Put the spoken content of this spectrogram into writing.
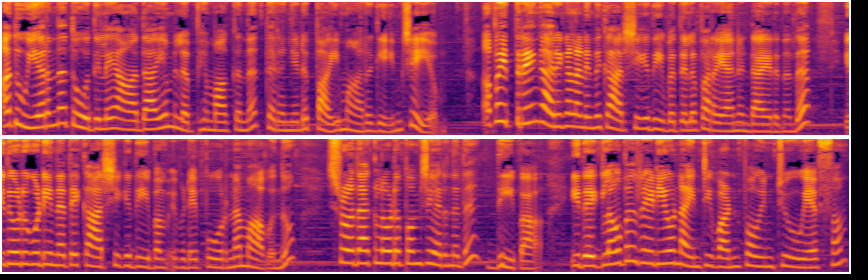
അത് ഉയർന്ന തോതിലെ ആദായം ലഭ്യമാക്കുന്ന തെരഞ്ഞെടുപ്പായി മാറുകയും ചെയ്യും. അപ്പൊ ഇത്രയും കാര്യങ്ങളാണ് ഇന്ന് കാർഷിക ദീപത്തിൽ പറയാനുണ്ടായിരുന്നത്. ഇതോടുകൂടി ഇന്നത്തെ കാർഷിക ദീപം ഇവിടെ പൂർണമാവുന്നു. ശ്രോതാക്കളോടൊപ്പം ചേർന്നത് ദീപ. ഇത് global radio ninety one point two F M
